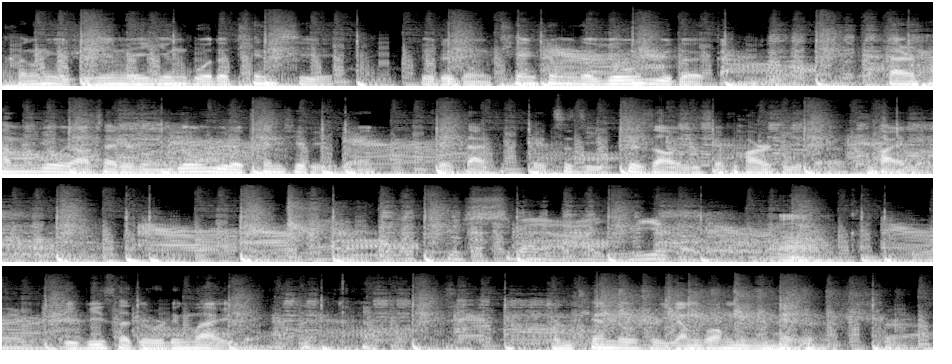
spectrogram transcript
可能也是因为英国的天气有这种天生的忧郁的感觉，但是他们又要在这种忧郁的天气里边给带给自己制造一些 party 的快乐去西班牙一例子啊。肯定不会是。比比萨就是另外一种，整天都是阳光明媚的。是啊，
